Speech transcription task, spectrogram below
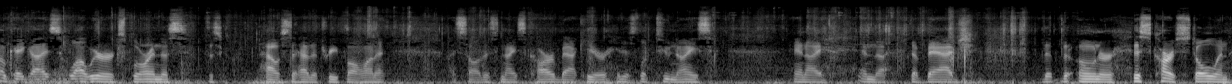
Okay guys, while we were exploring this this house that had a tree fall on it, I saw this nice car back here. It just looked too nice. And I and the, the badge, the, the owner, this car is stolen,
